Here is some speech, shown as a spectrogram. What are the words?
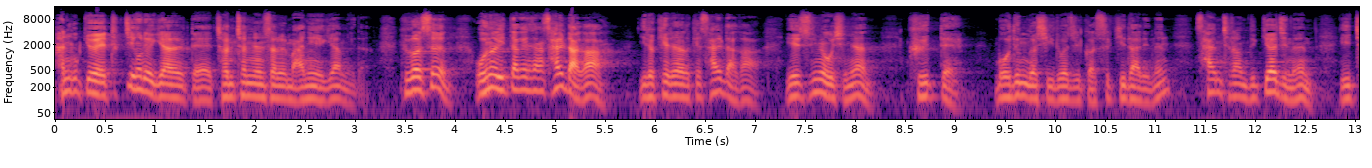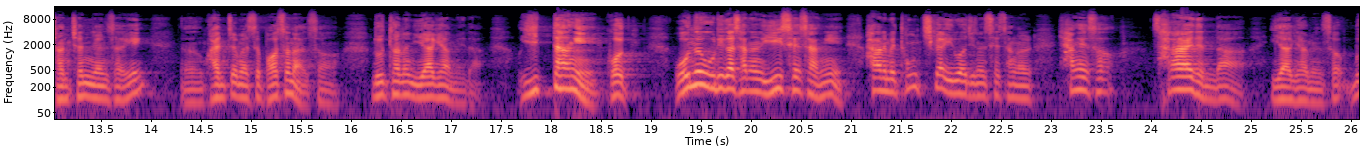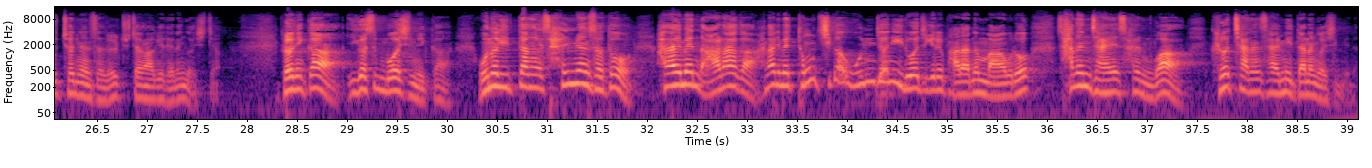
한국교회의 특징으로 얘기할 때 전천연설을 많이 얘기합니다. 그것은 오늘 이 땅에 그냥 살다가 이렇게 이렇게 살다가 예수님이 오시면 그때 모든 것이 이루어질 것을 기다리는 삶처럼 느껴지는 이 전천연설의 어, 관점에서 벗어나서 루터는 이야기합니다. 이 땅이 곧 오늘 우리가 사는 이 세상이 하나님의 통치가 이루어지는 세상을 향해서 살아야 된다 이야기하면서 무천연설을 주장하게 되는 것이죠. 그러니까 이것은 무엇입니까? 오늘 이 땅에 살면서도 하나님의 나라가, 하나님의 통치가 온전히 이루어지기를 바라는 마음으로 사는 자의 삶과 그렇지 않은 삶이 있다는 것입니다.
